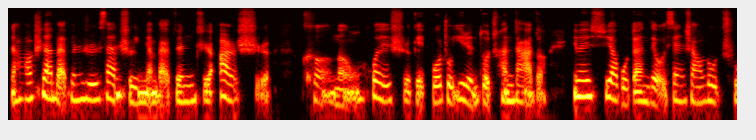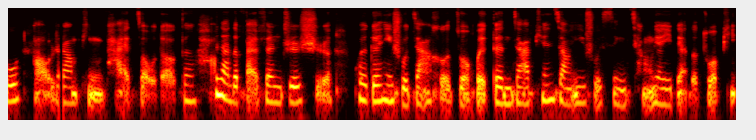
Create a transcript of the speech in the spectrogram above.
然后剩下百分之三十里面百分之二十。可能会是给博主艺人做穿搭的，因为需要不断的有线上露出，好让品牌走得更好。剩下的百分之十会跟艺术家合作，会更加偏向艺术性强烈一点的作品。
